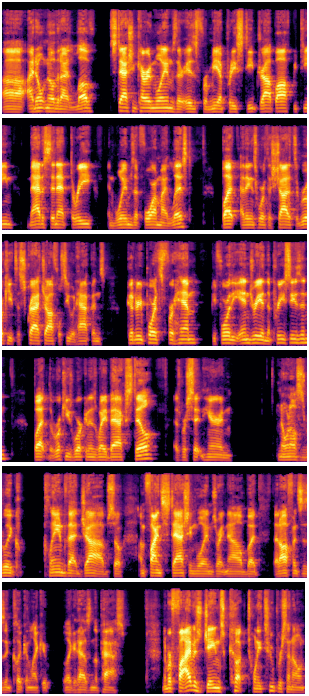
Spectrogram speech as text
Uh, I don't know that I love stashing Kyren Williams. There is, for me, a pretty steep drop off between Mattison at three and Williams at four on my list, but I think it's worth a shot. It's a rookie, it's a scratch off. We'll see what happens. Good reports for him before the injury in the preseason, but the rookie's working his way back still as we're sitting here and no one else has really claimed that job. So I'm fine stashing Williams right now, but that offense isn't clicking like it like it has in the past. Number five is James Cook, 22% owned.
